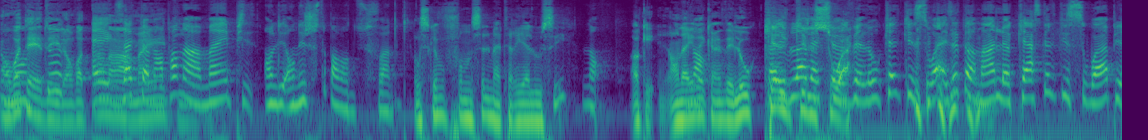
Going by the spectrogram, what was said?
On va t'aider, tout- là, on va te prendre en Exactement, main, prendre puis- en main. Puis on, est juste là pour avoir du fun. Est-ce que vous fournissez le matériel aussi? Non. OK. On arrive Non. avec un vélo, quel qu'il avec soit. un vélo, quel qu'il soit. Exactement. le casque, quel qu'il soit. Puis,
